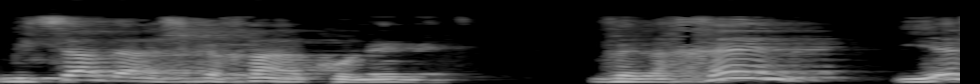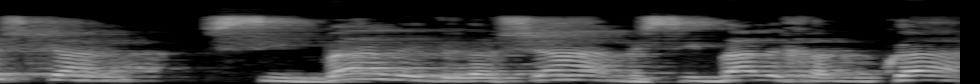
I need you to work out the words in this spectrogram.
מצד ההשגחה הכוללת. ולכן יש כאן סיבה לדרשה וסיבה לחלוקה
